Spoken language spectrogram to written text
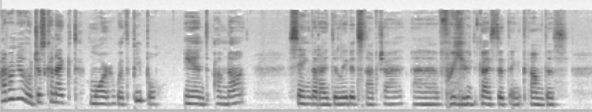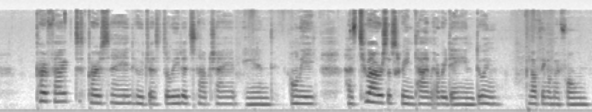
I don't know, just connect more with people. And I'm not saying that I deleted Snapchat uh, for you guys to think that I'm this perfect person who just deleted Snapchat and only has two hours of screen time every day and doing nothing on my phone.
